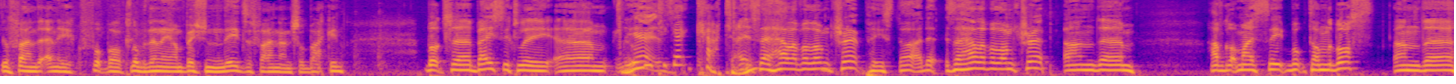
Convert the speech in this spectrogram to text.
You'll find that any football club with any ambition needs a financial backing. But uh, basically, um, yeah, it's, get cat it's a hell of a long trip. He started it. It's a hell of a long trip, and um, I've got my seat booked on the bus and uh,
